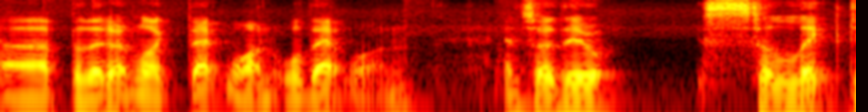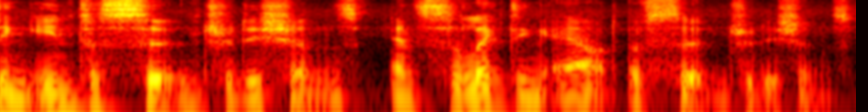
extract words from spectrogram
uh, but they don't like that one or that one. And so they're selecting into certain traditions and selecting out of certain traditions.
